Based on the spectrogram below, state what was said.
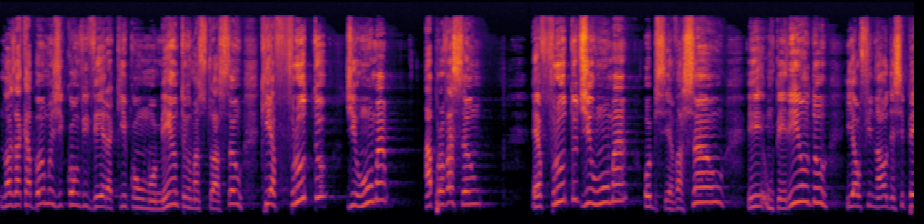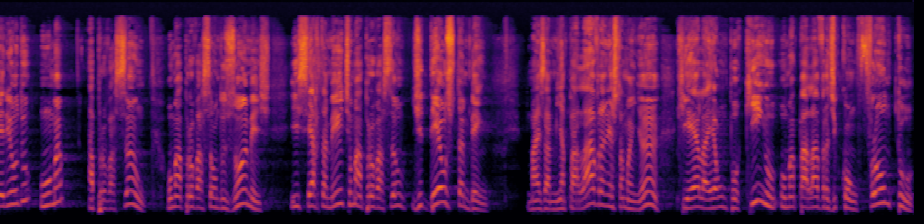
nós acabamos de conviver aqui com um momento, uma situação que é fruto de uma aprovação, é fruto de uma observação e um período, e ao final desse período, uma aprovação, uma aprovação dos homens e certamente uma aprovação de Deus também. Mas a minha palavra nesta manhã, que ela é um pouquinho uma palavra de confronto,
